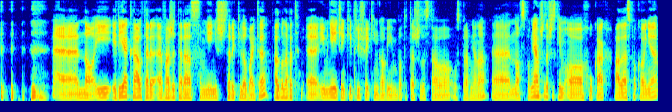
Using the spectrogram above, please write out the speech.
E, no i React Router e, waży teraz mniej niż 4 KB, albo nawet e, i mniej dzięki tree shakingowi, bo to też zostało usprawnione. No, wspomniałem przede wszystkim o hookach, ale spokojnie.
